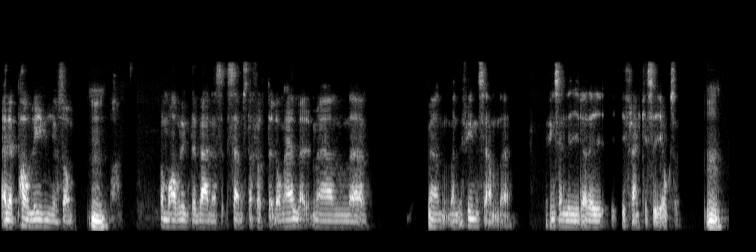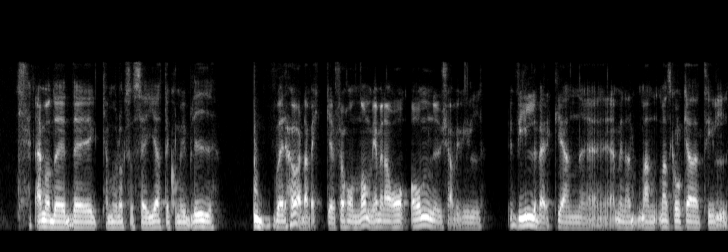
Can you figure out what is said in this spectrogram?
eller Paulinho som mm. de har väl inte världens sämsta fötter de heller, men, men, men det finns en, det finns en lirare i, i Frank Kessie också. Mm. Nej, men det, det, kan man väl också säga att det kommer ju bli oerhörda veckor för honom. Jag menar om, om nu Xavi vill, vill verkligen, eh, jag menar man, man ska åka till,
